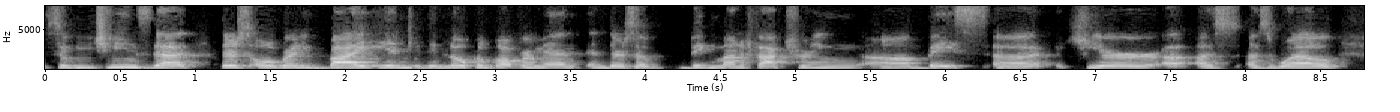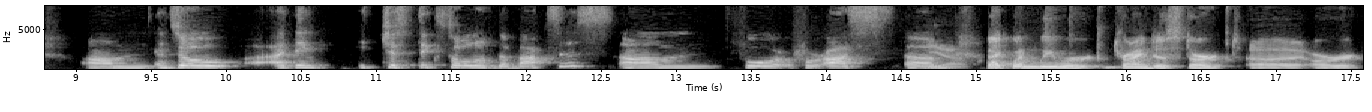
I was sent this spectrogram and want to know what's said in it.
so which means that there's already buy-in within local government and there's a big manufacturing uh, base uh, here uh, as, as well. Um, and so I think it just ticks all of the boxes um, for for us. Um, yeah. Back when we were trying to start uh, our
